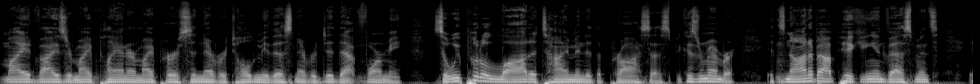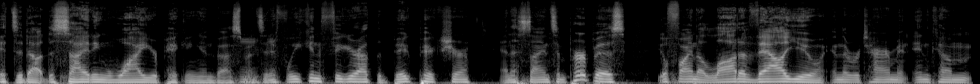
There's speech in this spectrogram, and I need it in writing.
my advisor, my planner, my person never told me this, never did that for me. So we put a lot of time into the process because remember, it's not about picking investments, it's about deciding why you're picking investments. Mm-hmm. And if we can figure out the big picture and assign some purpose, you'll find a lot of value in the retirement income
